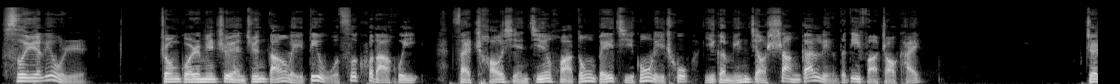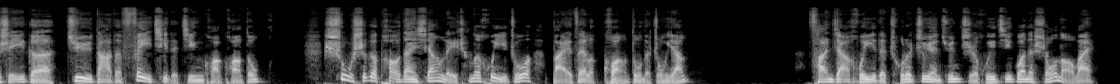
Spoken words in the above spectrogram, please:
四月六日，中国人民志愿军党委第五次扩大会议在朝鲜金化东北几公里处一个名叫上甘岭的地方召开。这是一个巨大的废弃的金矿矿洞，数十个炮弹箱垒成的会议桌摆在了矿洞的中央。参加会议的除了志愿军指挥机关的首脑外，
